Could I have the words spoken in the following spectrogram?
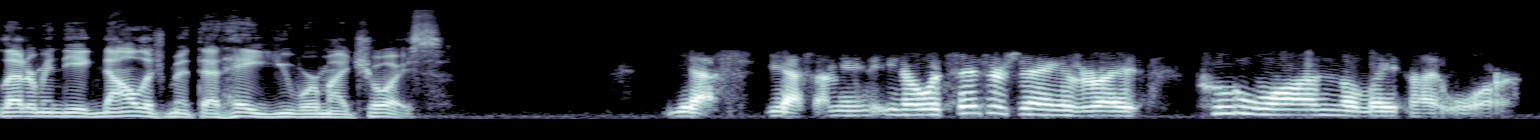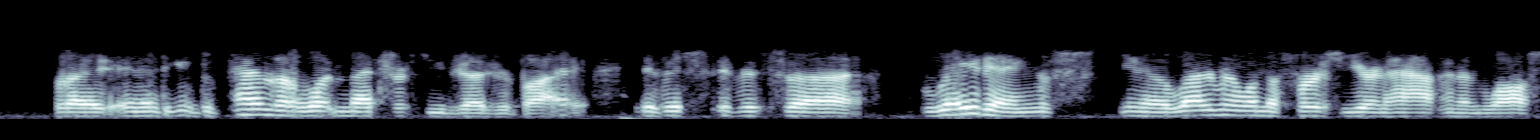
Letterman the acknowledgement that hey, you were my choice. Yes, yes. I mean, you know, what's interesting is right who won the late night war, right? And it, depends on what metric you judge it by. If it's if it's uh, ratings, you know, Letterman won the first year and a half and then lost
